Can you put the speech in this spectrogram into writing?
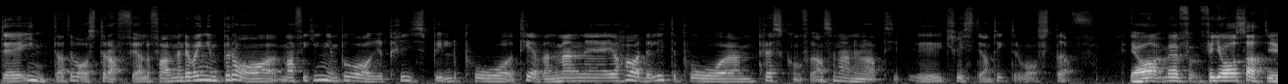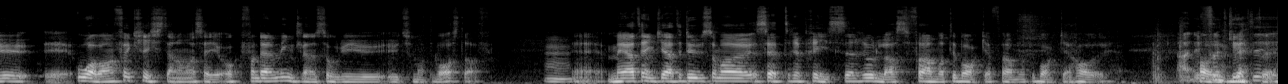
tyckte inte att det var straff i alla fall. Men det var ingen bra, man fick ingen bra reprisbild på TVn. Men eh, jag hörde lite på eh, presskonferensen här nu att eh, Christian tyckte det var straff. Ja, men för jag satt ju ovanför Christian om man säger och från den vinkeln såg det ju ut som att det var straff. Mm. Men jag tänker att du som har sett repriser rullas fram och tillbaka, fram och tillbaka har Ja, det funkar ju, inte,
